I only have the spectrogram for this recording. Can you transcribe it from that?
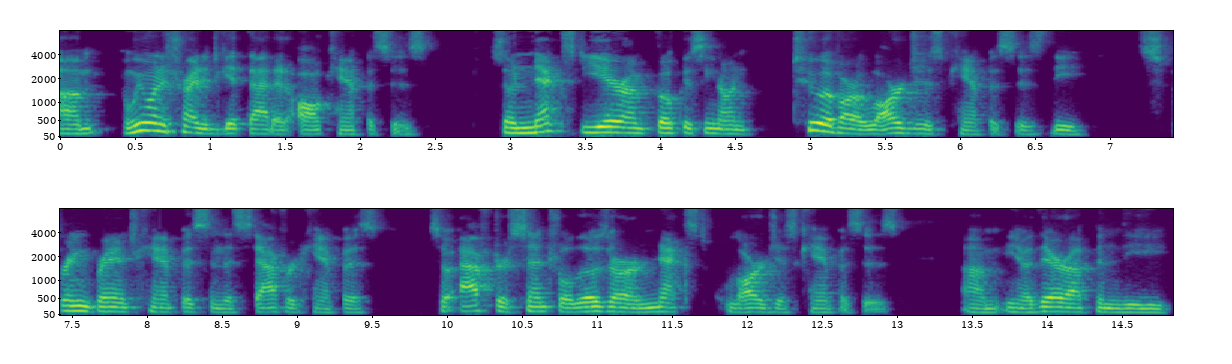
Um, and we want to try to get that at all campuses. So next year, I'm focusing on two of our largest campuses, the Spring Branch campus and the Stafford campus. So after Central, those are our next largest campuses. Um, you know, they're up in the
